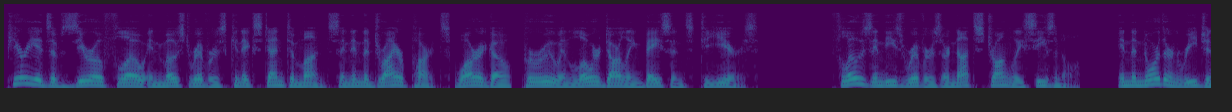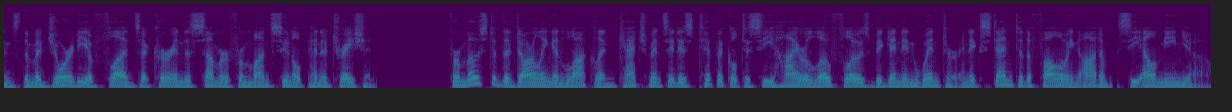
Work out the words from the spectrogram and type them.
Periods of zero flow in most rivers can extend to months and in the drier parts Warrego, Paroo and Lower Darling basins to years. Flows in these rivers are not strongly seasonal. In the northern regions the majority of floods occur in the summer from monsoonal penetration. For most of the Darling and Lachlan catchments it is typical to see high or low flows begin in winter and extend to the following autumn see El Niño.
